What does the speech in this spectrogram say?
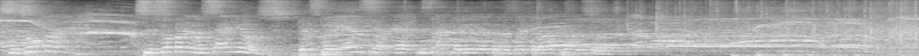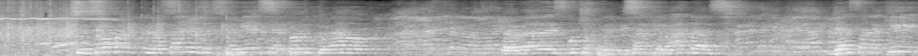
Si suman, si suman los años de experiencia, eh, aquí está Javier de Transmeta, un aplauso. Si suman los años de experiencia todo el jurado, la verdad es mucho aprendizaje. Bandas ya están aquí,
